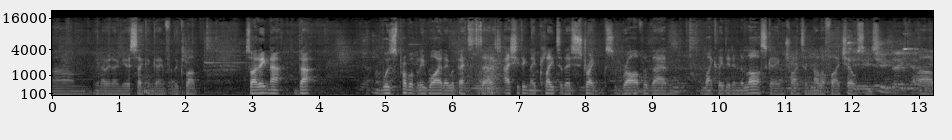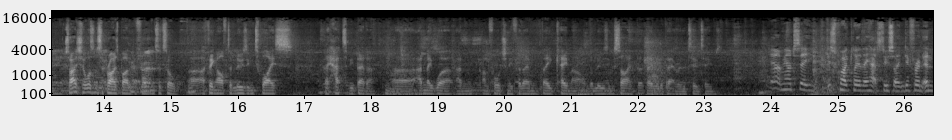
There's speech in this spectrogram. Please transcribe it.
um, you know, in only a second game for the club. So I think that that was probably why they were better to i actually think they played to their strengths rather than like they did in the last game trying to nullify Chelsea's. Um, so actually I wasn't surprised by the performance at all. Uh, I think after losing twice they had to be better uh, and they were and unfortunately for them they came out on the losing side but they were the better of the two teams. Yeah, I mean, I'd say it's quite clear they had to do something different, and,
